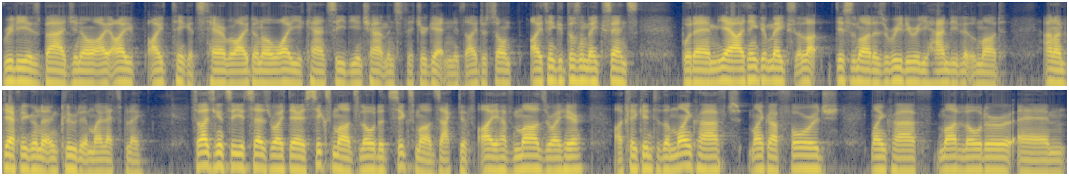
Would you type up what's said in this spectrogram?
really is bad. You know, I, I, I think it's terrible. I don't know why you can't see the enchantments that you're getting. It's, I just don't. I think it doesn't make sense. But um, yeah, I think it makes a lot. This mod is a really really handy little mod, and I'm definitely going to include it in my let's play. So as you can see it says right there 6 mods loaded, 6 mods active. I have mods right here. I'll click into the Minecraft, Minecraft Forge, Minecraft mod loader, um,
